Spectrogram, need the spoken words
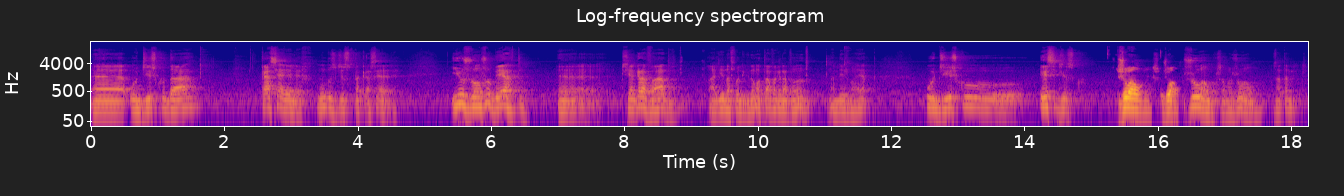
é, o disco da Cássia Eller, um dos discos da Cássia Eller. E o João Gilberto é, tinha gravado ali na Polygram, eu estava gravando na mesma época o disco, esse disco. João, João. João, chama João, exatamente.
